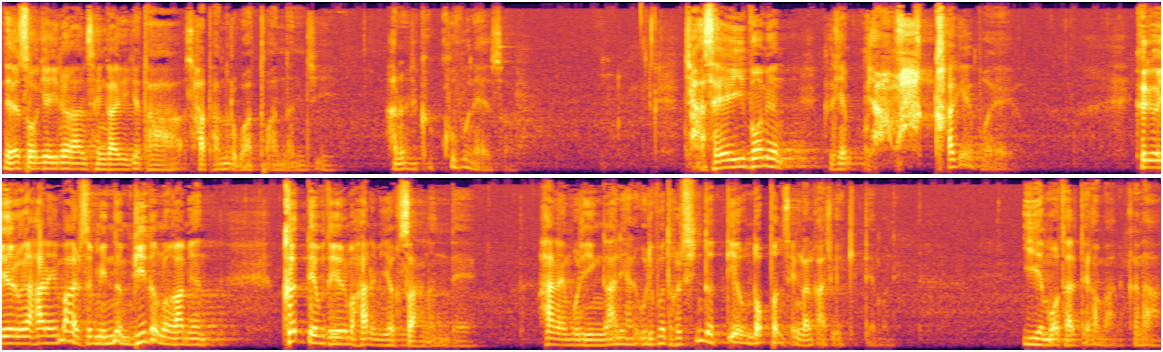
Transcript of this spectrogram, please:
내 속에 일어난 생각이 이게 다 사탄으로 왔는지 하는 그 구분해서 자세히 보면 그게 명확하게 보여요. 그리고 여러분 하나님 말씀 믿는 믿음으로 가면 그때부터 여러분 하나님이 역사하는데 하나님 우리 인간이 우리보다 훨씬 더 뛰어 높은 생각을 가지고 있기 때문에 이해 못할 때가 많거나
